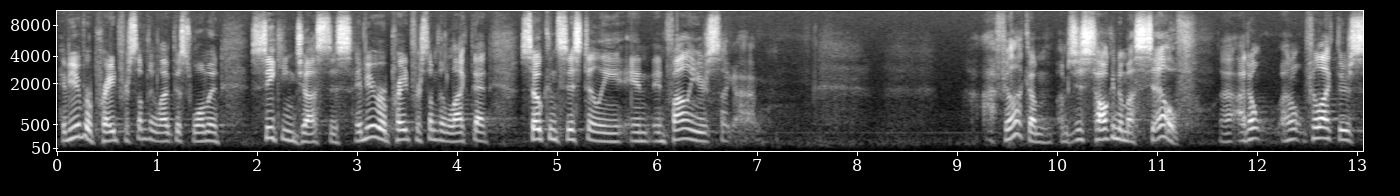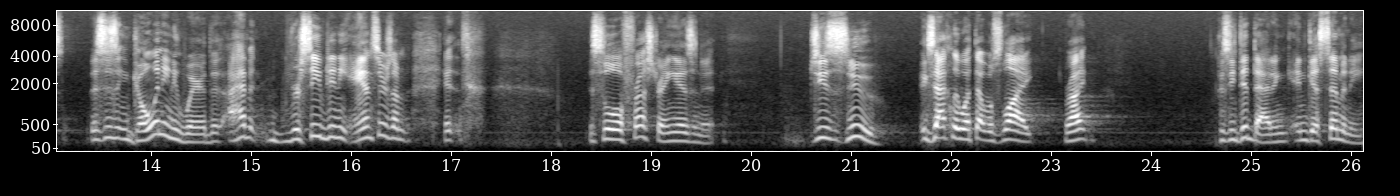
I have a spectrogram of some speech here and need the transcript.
Have you ever prayed for something like this woman seeking justice? Have you ever prayed for something like that so consistently and, and finally you're just like, I feel like I'm, I'm just talking to myself. I don't, I don't feel like there's, this isn't going anywhere. That I haven't received any answers. I'm, it, it's a little frustrating, isn't it? Jesus knew exactly what that was like, right? Because he did that in, in Gethsemane,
